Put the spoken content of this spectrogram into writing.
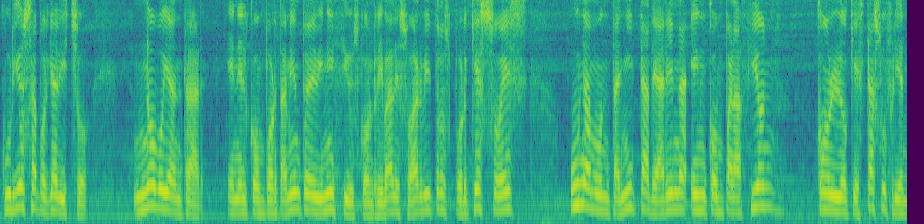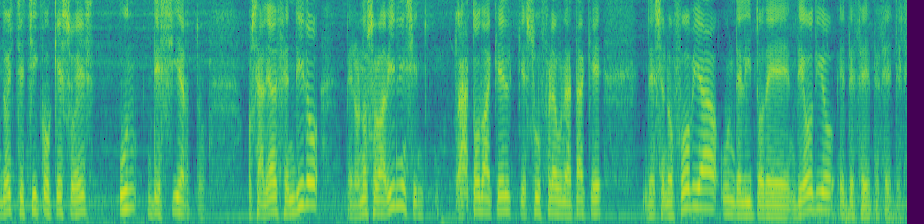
curiosa porque ha dicho, no voy a entrar en el comportamiento de Vinicius con rivales o árbitros porque eso es una montañita de arena en comparación con lo que está sufriendo este chico, que eso es un desierto. O sea, le ha defendido, pero no solo a Billy, sino a todo aquel que sufra un ataque de xenofobia, un delito de, odio, etc, etc, etc.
